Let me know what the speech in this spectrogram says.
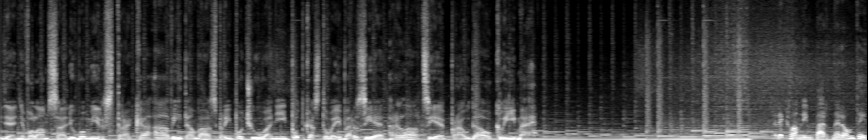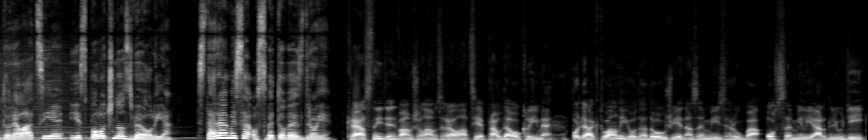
deň, volám sa Ľubomír Straka a vítam vás pri počúvaní podcastovej verzie relácie Pravda o klíme. Reklamným partnerom tejto relácie je spoločnosť Veolia. Staráme sa o svetové zdroje. Krásny deň vám želám z relácie Pravda o klíme. Podľa aktuálnych odhadov žije na Zemi zhruba 8 miliard ľudí.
